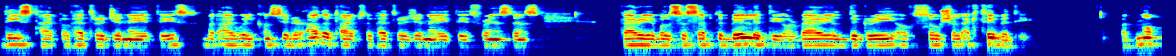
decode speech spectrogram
these type of heterogeneities, but I will consider other types of heterogeneities, for instance, variable susceptibility or variable degree of social activity, but not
